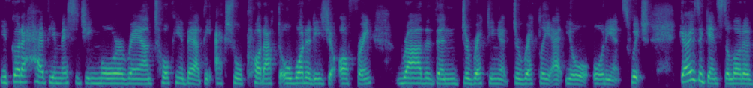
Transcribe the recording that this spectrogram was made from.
You've got to have your messaging more around talking about the actual product or what it is you're offering rather than directing it directly at your audience which goes against a lot of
